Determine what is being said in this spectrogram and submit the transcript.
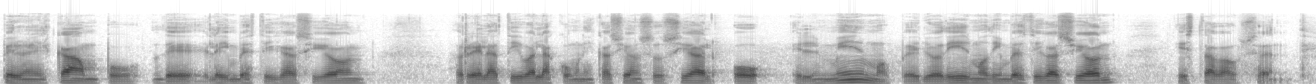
pero en el campo de la investigación relativa a la comunicación social o el mismo periodismo de investigación estaba ausente.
